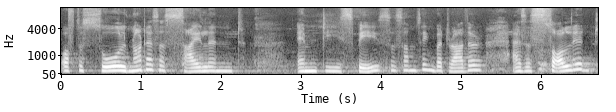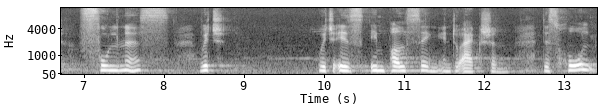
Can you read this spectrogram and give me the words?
of the soul not as a silent, empty space or something, but rather as a solid fullness which, which is impulsing into action. This whole,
